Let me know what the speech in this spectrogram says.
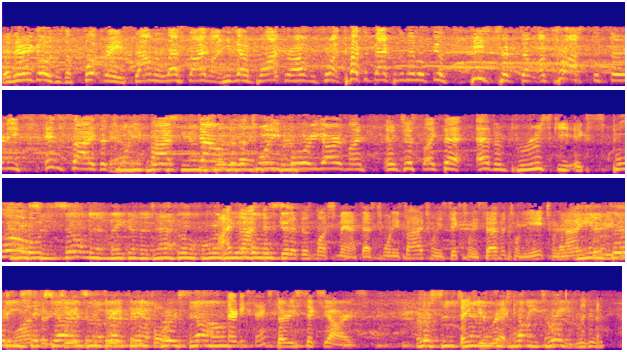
And there he goes. It's a foot race down the left sideline. He's got a blocker out in front. Cuts it back to the middle field. He's tripped up across the 30, inside the 25, down to the 24 yard line. And just like that, Evan Peruski explodes. Carson Silman making the tackle for the I'm not Eagles. this good at this much math. That's 25, 26, 27, 28, 29, 30, 31, 32, and a 33, Bearcat 34. first down. 36. 36 yards. First and Thank you, Rick. 23.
